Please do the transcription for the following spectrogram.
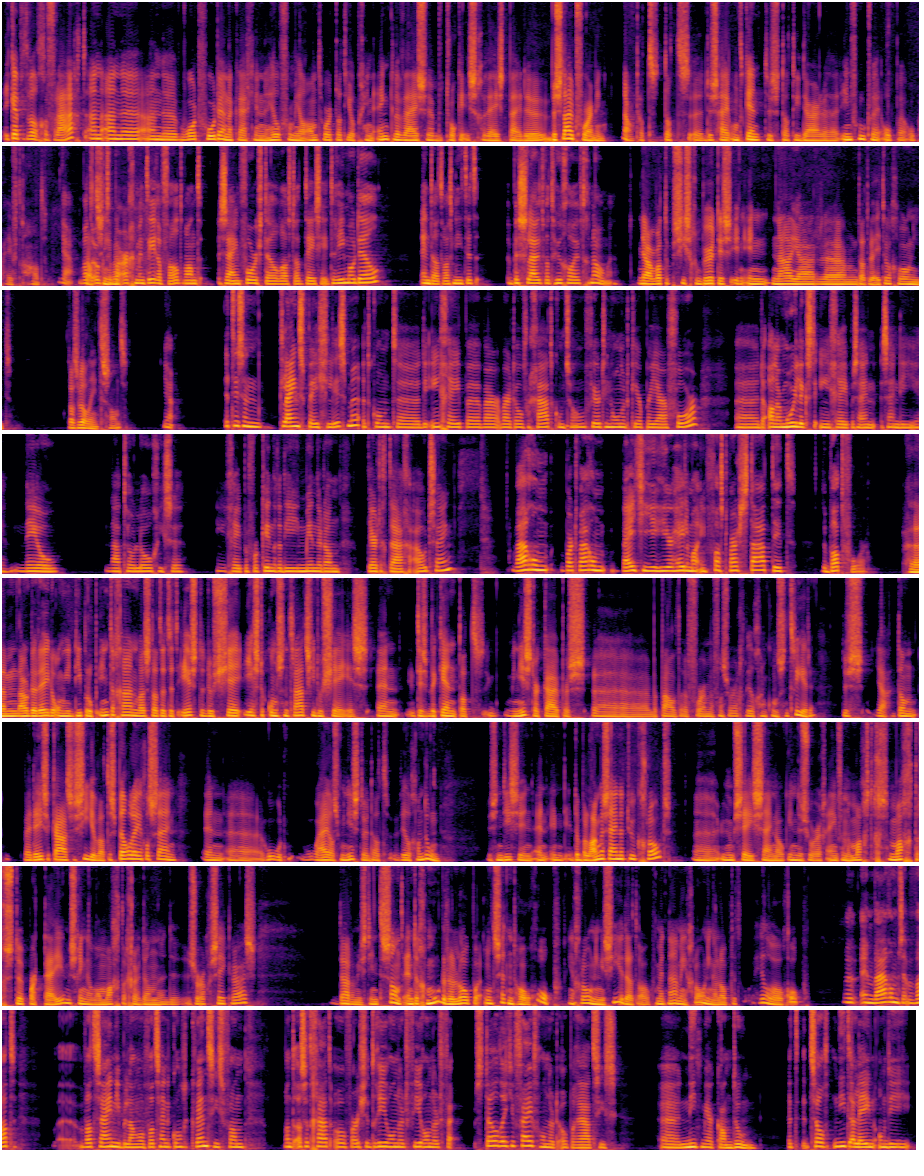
Ik heb het wel gevraagd aan, aan, uh, aan de woordvoerder en dan krijg je een heel formeel antwoord dat hij op geen enkele wijze betrokken is geweest bij de besluitvorming. Nou, dat, dat, uh, dus hij ontkent dus dat hij daar uh, invloed op, op heeft gehad. Ja, wat dat ook te beargumenteren valt, want zijn voorstel was dat DC3-model en dat was niet het besluit wat Hugo heeft genomen. Ja, wat er precies gebeurd is in, in najaar, ehm, dat weten we gewoon niet. Dat is wel interessant. Het is een klein specialisme. Het komt, uh, de ingrepen waar, waar het over gaat, komt zo'n 1400 keer per jaar voor. Uh, de allermoeilijkste ingrepen zijn, zijn die neonatologische ingrepen voor kinderen die minder dan 30 dagen oud zijn. Waarom, Bart, waarom bijt je je hier helemaal in vast? Waar staat dit debat voor? Um, nou, de reden om hier dieper op in te gaan was dat het het eerste dossier, eerste concentratiedossier is. En het is bekend dat minister Kuipers uh, bepaalde vormen van zorg wil gaan concentreren. Dus ja, dan bij deze casus zie je wat de spelregels zijn en uh, hoe, hoe hij als minister dat wil gaan doen. Dus in die zin, en, en de belangen zijn natuurlijk groot. Uh, UMC's zijn ook in de zorg een van de machtigste, machtigste partijen, misschien nog wel machtiger dan de zorgverzekeraars. Daarom is het interessant. En de gemoederen lopen ontzettend hoog op. In Groningen zie je dat ook. Met name in Groningen loopt het heel hoog op. En waarom, wat, eh, wat zijn die belangen of wat zijn de consequenties van... Want als het gaat over als je 300, 400... vij- Stel dat je 500 operaties eh, niet meer kan doen. Het, het zal niet alleen om die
